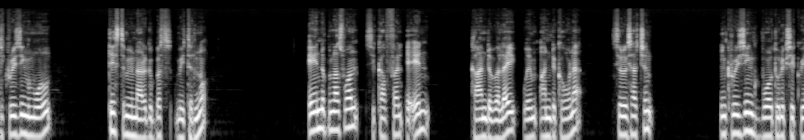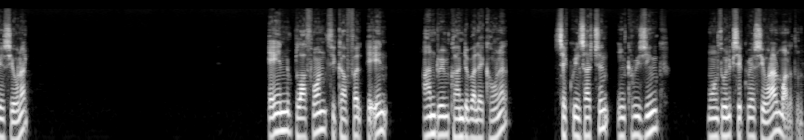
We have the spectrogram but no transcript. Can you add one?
decreasing መሆኑን test የምናደርግበት method ነው። n plus one ሲካፈል a n ከአንድ በላይ ወይም አንድ ከሆነ series አችን increasing monotonic sequence ይሆናል። n plus one ሲካፈል a n አንድ ወይም ከአንድ በላይ ከሆነ sequence አችን increasing monotonic sequence ይሆናል ማለት ነው።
